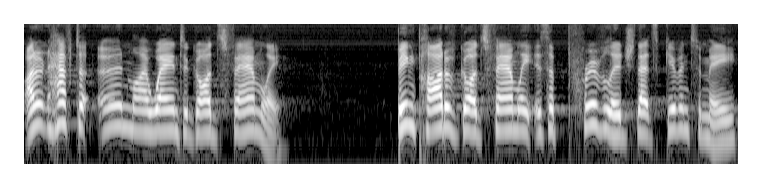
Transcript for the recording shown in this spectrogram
I don't have to earn my way into God's family. Being part of God's family is a privilege that's given to me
